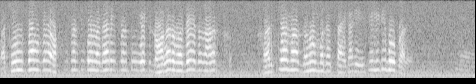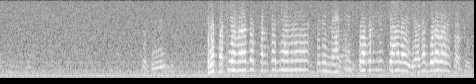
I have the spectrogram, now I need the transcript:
પછી હું કહું કે ઓક્સિજનથી વધારે, પણ તું એક ડોલર વધે તો તારા ખર્ચામાં ઘણું મદદ થાય, કારણ કે યુટિલિટી બહુ પડે. એટલે પછી હમણાં તો પંકજ ને હમણે પેલી નેટિવ પ્રોપર્ટી ક્યાં લઈ ગયા અને બુરાભાઈ સોંપ્યું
